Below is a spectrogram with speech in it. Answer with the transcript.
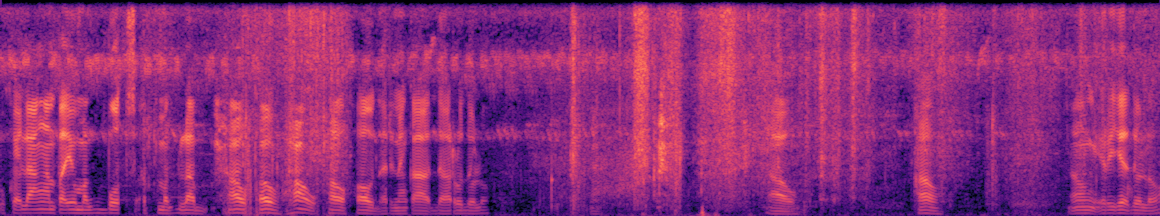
so kailangan tayo magbots at maglab. How how how how how dari nang kadaro dolo. How how ang area dolo.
